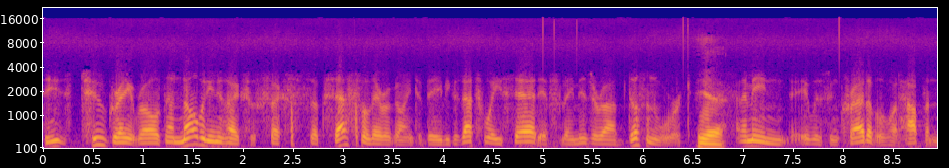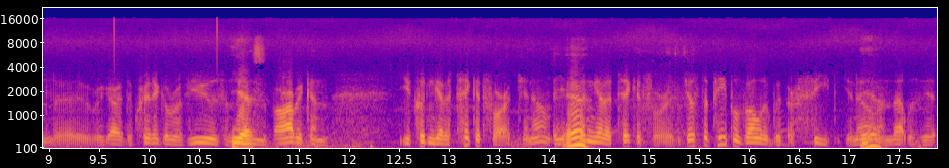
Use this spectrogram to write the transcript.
these two great roles. Now nobody knew how success, successful they were going to be because that's what he said. If Les Miserables doesn't work, Yeah. and I mean, it was incredible what happened uh, regarding the critical reviews and Yes. the Barbican. You couldn't get a ticket for it, you know. You Yeah. couldn't get a ticket for it. Just the people voted with their feet, you know, Yeah. and that was it.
